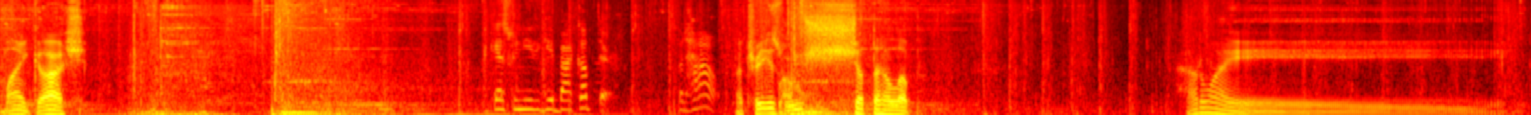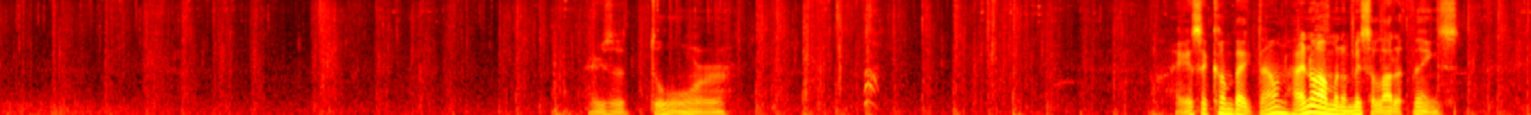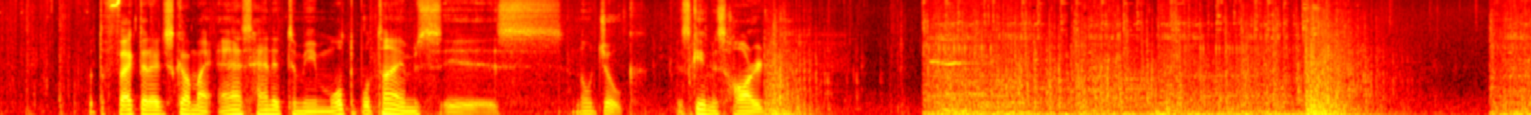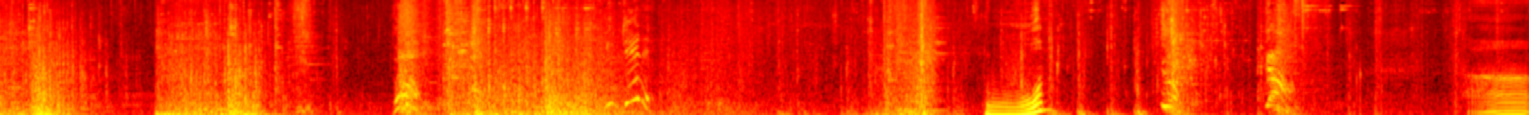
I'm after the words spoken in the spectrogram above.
My gosh. I guess we need to get back up there. But how? Atreus, will you shut the hell up? How do I... There's a door. I guess I come back down. I know I'm gonna miss a lot of things. But the fact that I just got my ass handed to me multiple times is no joke. This game is hard.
